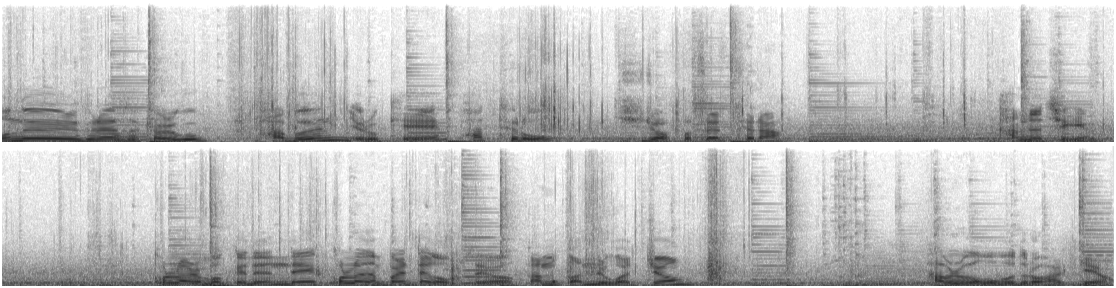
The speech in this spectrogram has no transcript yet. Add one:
오늘 그래서 결국 밥은 이렇게 파트로 치즈와퍼 세트랑 감자튀김 콜라를 먹게 되는데 콜라는 빨대가 없어요. 까먹고 안 들고 왔죠? 밥을 먹어보도록 할게요.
